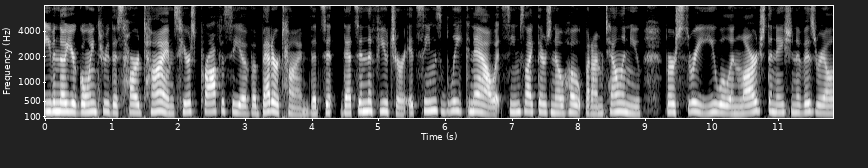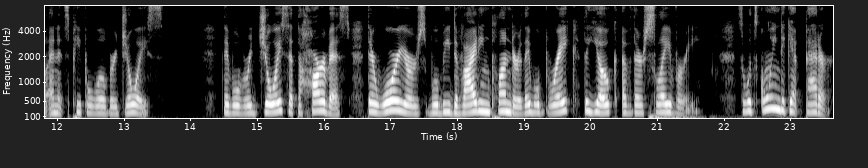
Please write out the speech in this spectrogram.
even though you're going through this hard times, here's prophecy of a better time that's in, that's in the future. It seems bleak now. It seems like there's no hope, but I'm telling you, verse 3, you will enlarge the nation of Israel and its people will rejoice. They will rejoice at the harvest. Their warriors will be dividing plunder. They will break the yoke of their slavery. So it's going to get better.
